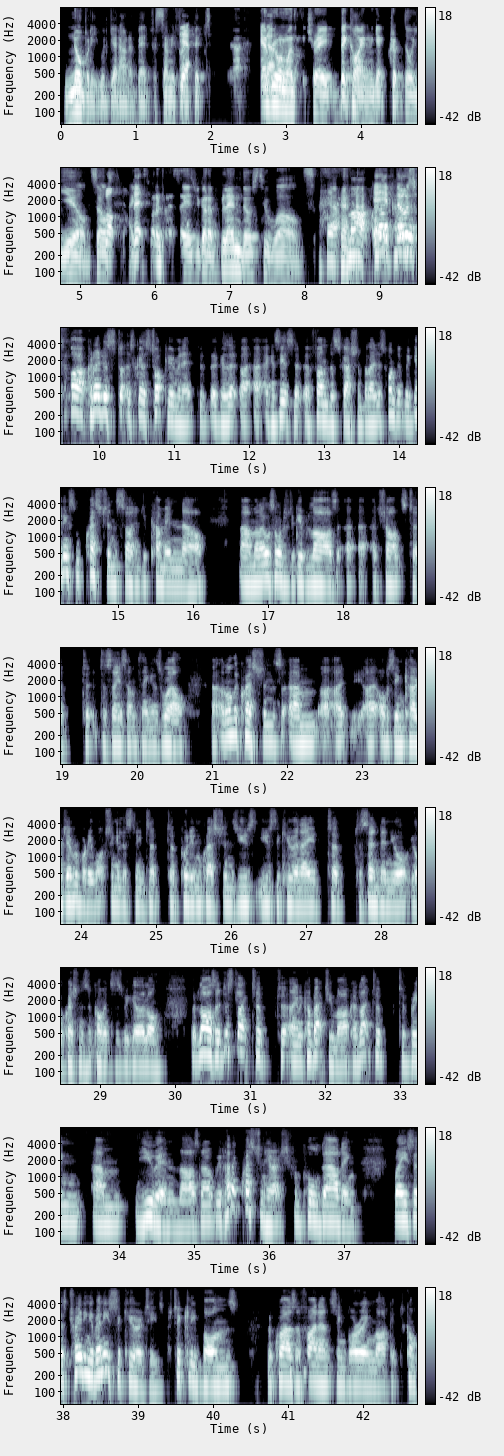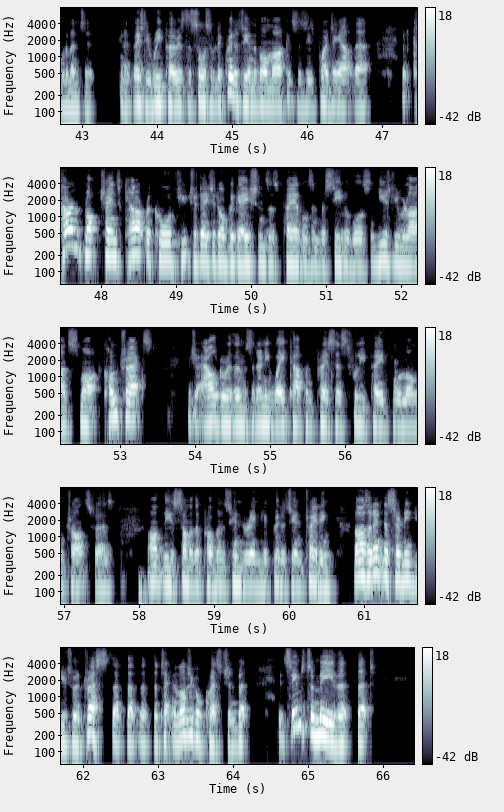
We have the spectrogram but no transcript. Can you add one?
Nobody would get out of bed for 75 yeah. bits yeah. Everyone no. wants to trade Bitcoin and get crypto yield. So well, I guess what I'm trying to say is we've got to blend those two worlds. Yeah, Mark, could, I, could those... I just, Mark, could I just st- stop you a minute because I, I can see it's a, a, fun discussion, but I just wanted we're getting some questions starting to come in now, um, and I also wanted to give Lars a, a chance to, to, to say something as well. Uh, and on the questions, um, I, I, obviously encourage everybody watching and listening to, to put in questions, use use the Q&A to, to send in your, your questions and comments as we go along. But Lars, I'd just like to, to I'm going to come back to you, Mark. I'd like to, to bring um, you in, Lars. Now, we've had a question here actually from Paul Dowding, where he says trading of any securities, particularly bonds, requires a financing borrowing market to complement it. You know, basically repo is the source of liquidity in the bond markets, as he's pointing out there. But current blockchains cannot record future dated obligations as payables and receivables and usually rely on smart contracts, which are algorithms that only wake up and process fully paid for long transfers. Aren't these some of the problems hindering liquidity and trading? Lars, I don't necessarily need you to address that, that, that the technological question, but it seems to me that, that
